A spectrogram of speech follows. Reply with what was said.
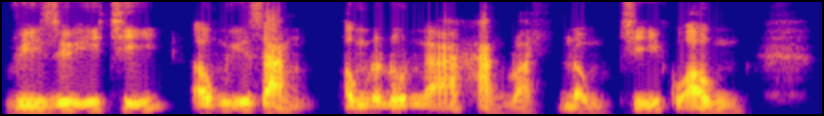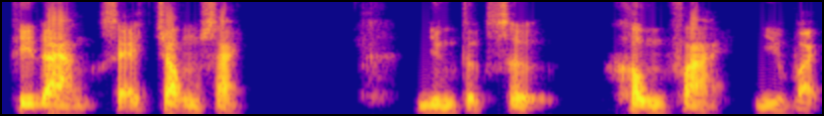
vì dư ý chí ông nghĩ rằng ông đã đốn ngã hàng loạt đồng chí của ông thì đảng sẽ trong sạch. Nhưng thực sự không phải như vậy.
